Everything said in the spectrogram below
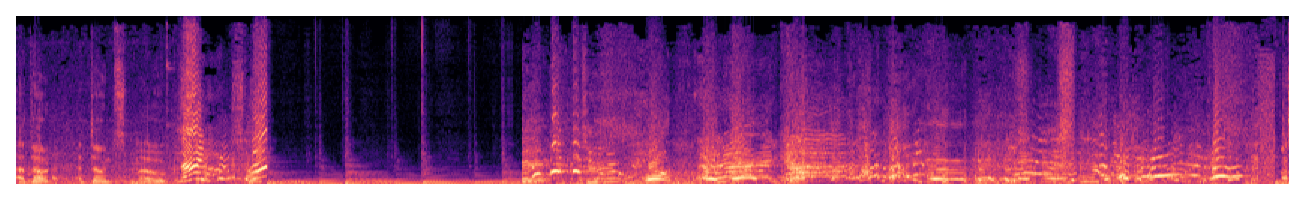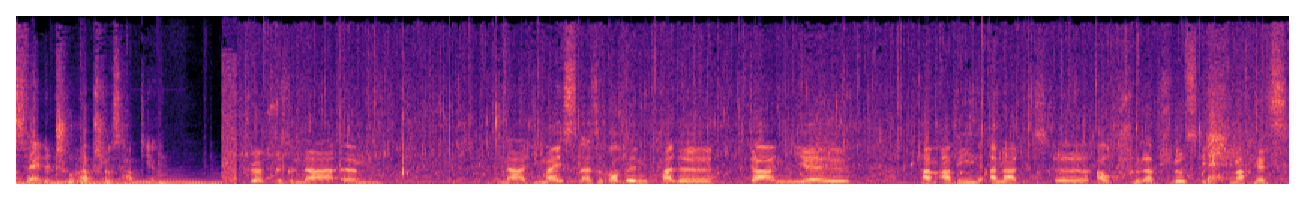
And don't and don't smoke. No! Smoke. Two, one. Was für einen Schulabschluss habt ihr? Gut, wir sind nah, ähm, na, die meisten, also Robin, Kalle, Daniel haben Abi, Anna hat äh, auch Schulabschluss. Ich mache jetzt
